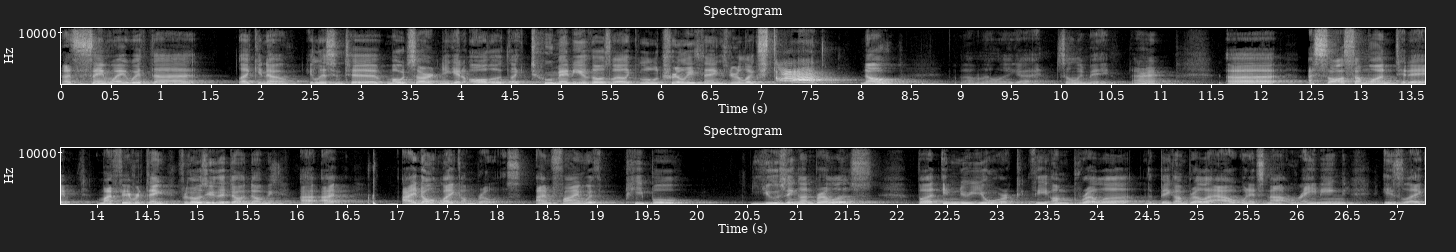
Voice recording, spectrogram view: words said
it's the same way with uh, like you know, you listen to Mozart and you get all those like too many of those like little trilly things, and you're like, stop. No, I'm the only guy. It's only me. All right. Uh, I saw someone today. My favorite thing for those of you that don't know me, I, I I don't like umbrellas. I'm fine with people using umbrellas, but in New York, the umbrella, the big umbrella out when it's not raining, is like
